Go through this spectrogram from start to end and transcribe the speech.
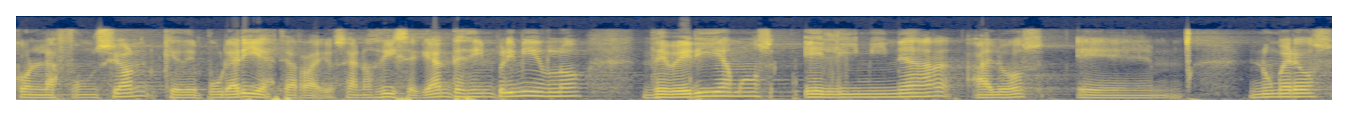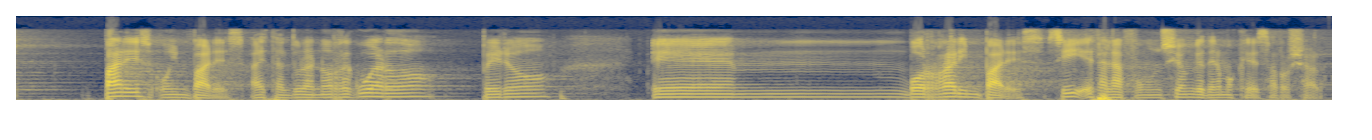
con la función que depuraría este array. O sea, nos dice que antes de imprimirlo deberíamos eliminar a los eh, números pares o impares. A esta altura no recuerdo, pero em, borrar impares. ¿sí? Esta es la función que tenemos que desarrollar.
